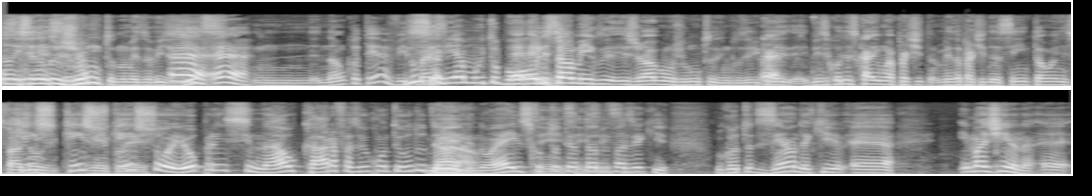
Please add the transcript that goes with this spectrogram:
fazer, ensinando junto no mesmo vídeo É, disso? é. Não que eu tenha visto, Não mas... seria muito bom. É, eles são amigos, eles jogam juntos, inclusive. É. De vez em quando eles caem uma partida, mesma partida assim, então eles fazem Quem, quem, quem sou eu pra ensinar o cara a fazer o conteúdo Não, dele? não. Não, é isso que eu Sim, tô sim, tentando sim, fazer sim. aqui. O que eu tô dizendo é que, é, imagina, é,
